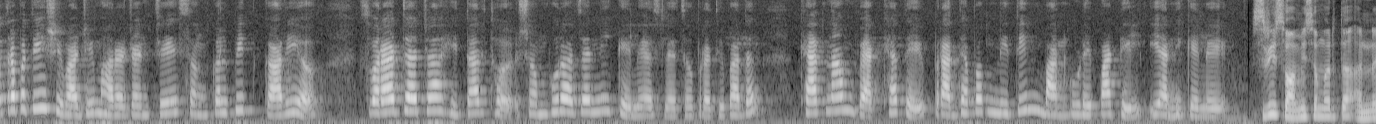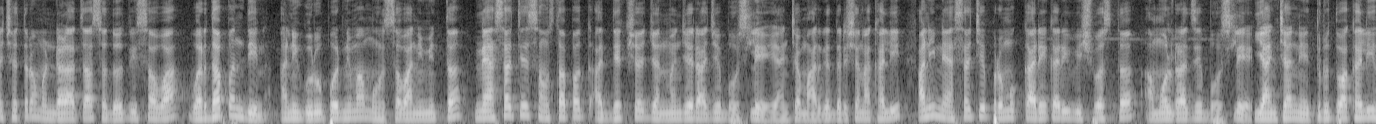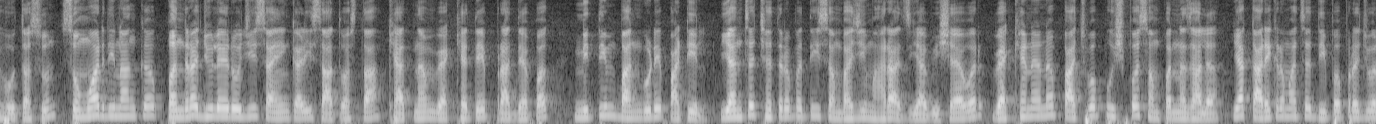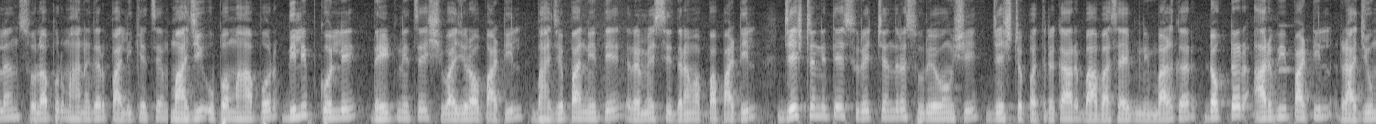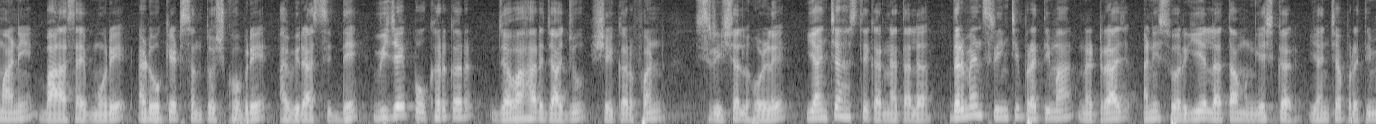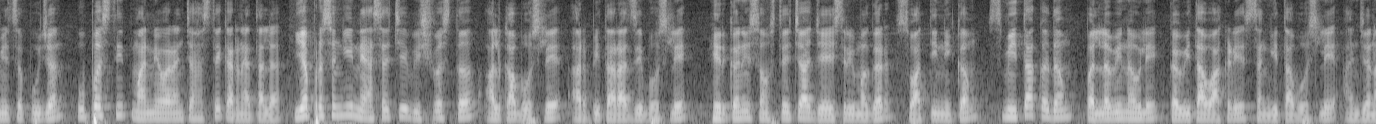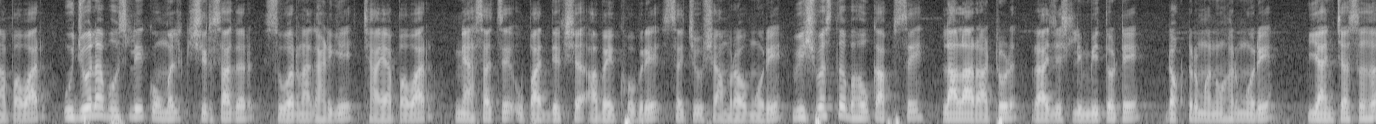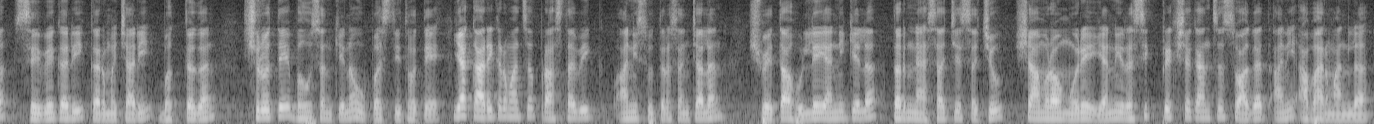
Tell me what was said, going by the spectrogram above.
छत्रपती शिवाजी महाराजांचे संकल्पित कार्य स्वराज्याच्या हितार्थ शंभूराजांनी केले असल्याचं प्रतिपादन ख्यातनाम व्याख्याते प्राध्यापक नितीन बानगुडे पाटील यांनी केले. श्री स्वामी समर्थ अन्नछत्र मंडळाचा सदोतीसावा वर्धापन दिन आणि गुरुपौर्णिमा महोत्सवानिमित्त न्यासाचे संस्थापक अध्यक्ष जन्मंजय राजे भोसले यांच्या मार्गदर्शनाखाली आणि न्यासाचे प्रमुख कार्यकारी विश्वस्त अमोलराजे भोसले यांच्या नेतृत्वाखाली होत असून सोमवार दिनांक पंधरा जुलै रोजी सायंकाळी सात वाजता ख्यातनाम व्याख्याते प्राध्यापक नितीन बानगुडे पाटील यांचं छत्रपती संभाजी महाराज या विषयावर व्याख्यानानं पाचवं पुष्प संपन्न झालं. या कार्यक्रमाचं दीपप्रज्वलन सोलापूर महानगरपालिकेचे माजी उपमहापौर दिलीप कोल्हे दहिटनेचे शिवाजीराव पाटील भाजपा नेते रमेश सिद्धरामप्पा पाटील ज्येष्ठ नेते सुरेशचंद्र सूर्यवंशी ज्येष्ठ पत्रकार Babasaheb Nimbalkar doctor R V Patil Raju Mane Balasaheb More advocate Santosh Khobre Aviraj Siddhe Vijay Pokharkar Jawahar Jaju Shekhar Phand Shrishal Hole यांच्या हस्ते करण्यात आलं. दरम्यान श्रींची प्रतिमा नटराज आणि स्वर्गीय लता मंगेशकर यांच्या प्रतिमेचं पूजन उपस्थित मान्यवरांच्या हस्ते करण्यात आलं. या प्रसंगी न्यासाचे विश्वस्त अलका भोसले अर्पिता राजे भोसले हिरकणी संस्थेच्या जयश्री मगर स्वाती निकम स्मिता कदम पल्लवी नवले कविता वाकडे संगीता भोसले अंजना पवार उज्ज्वला भोसले कोमल क्षीरसागर सुवर्णा घाडगे छाया पवार न्यासाचे उपाध्यक्ष अभय खोबरे सचिव शामराव मोरे विश्वस्त भाऊ कापसे लाला राठोड राजेश लिंबितोटे डॉक्टर मनोहर मोरे यांच्यासह सेवेकरी कर्मचारी भक्तगण श्रोते बहुसंख्येनं उपस्थित होते. या कार्यक्रमाचं प्रास्ताविक आणि सूत्रसंचालन श्वेता हुल्ले यांनी केलं. तर न्यासाचे सचिव श्यामराव मोरे यांनी रसिक प्रेक्षकांचं स्वागत आणि आभार मानलं.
